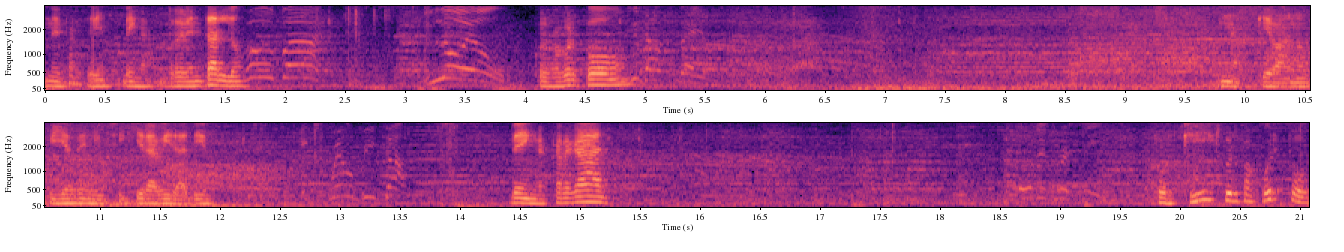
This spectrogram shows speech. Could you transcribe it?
me parece bien. Venga, reventadlo. Cuerpo a cuerpo. No, que va, no pierde ni siquiera vida, tío. Venga, received! ¿Por qué? Cuerpo a cuerpo.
